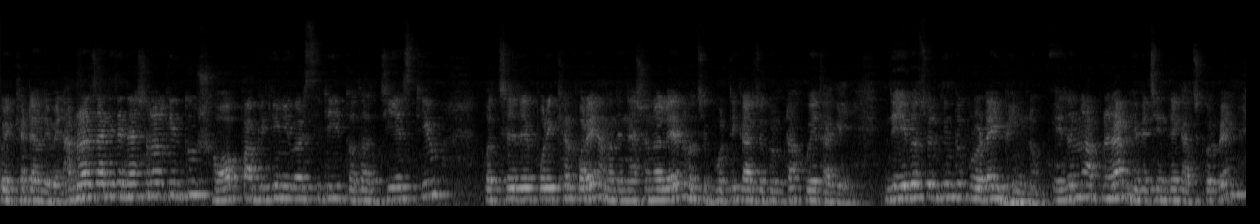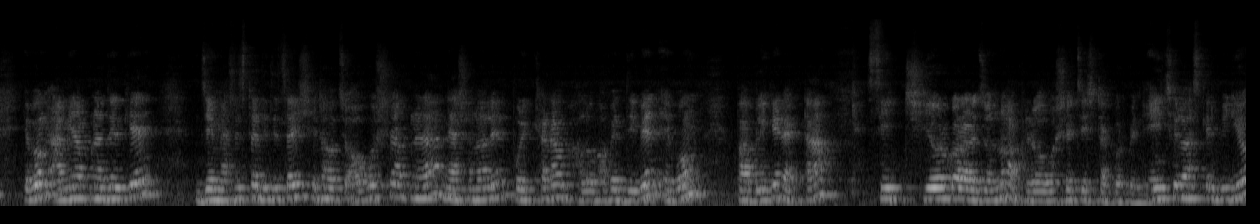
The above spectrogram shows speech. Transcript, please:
পরীক্ষাটাও নেবেন। আপনারা জানি যে ন্যাশনাল কিন্তু সব পাবলিক ইউনিভার্সিটি তথা জিএসটিও হচ্ছে যে পরীক্ষার পরে আমাদের ন্যাশনালের হচ্ছে ভর্তি কার্যক্রমটা হয়ে থাকে। কিন্তু এই বছর কিন্তু পুরোটাই ভিন্ন। এই জন্য আপনারা ভেবেচিন্তে কাজ করবেন এবং আমি আপনাদেরকে যে মেসেজটা দিতে চাই, সেটা হচ্ছে অবশ্যই আপনারা ন্যাশনালের পরীক্ষাটা ভালোভাবে দিবেন এবং পাবলিকের একটা সিট শিওর করার জন্য আপনারা অবশ্যই চেষ্টা করবেন। এই ছিল আজকের ভিডিও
